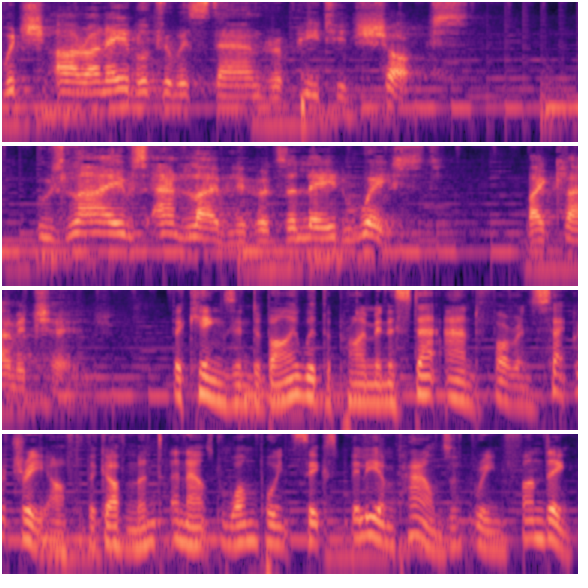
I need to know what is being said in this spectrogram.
which are unable to withstand repeated shocks, whose lives and livelihoods are laid waste by climate change. The King's in Dubai with the Prime Minister and Foreign Secretary after the government announced £1.6 billion of green funding.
